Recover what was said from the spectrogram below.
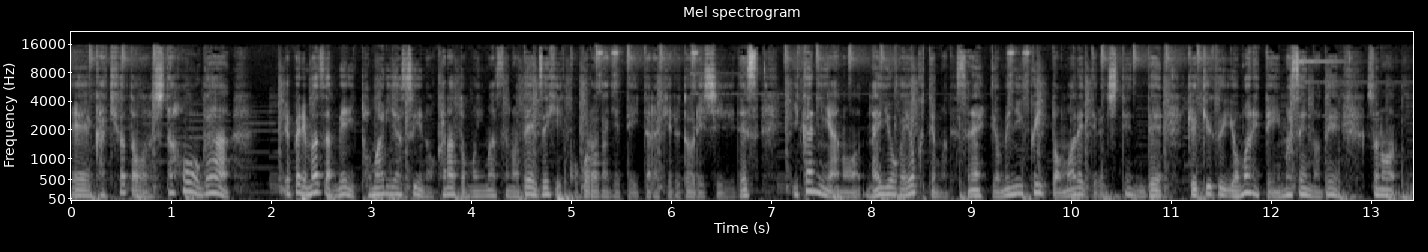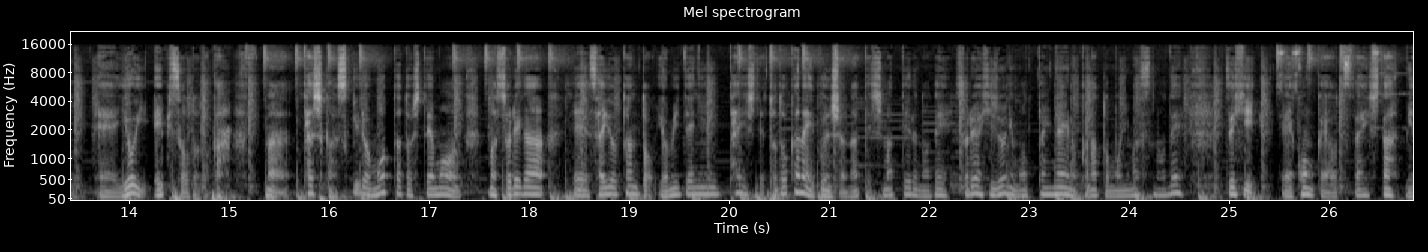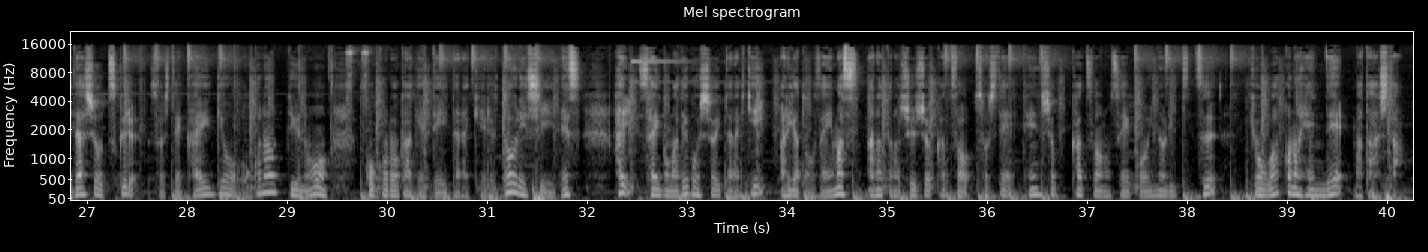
えー、書き方をした方がやっぱりまずは目に留まりやすいのかなと思いますので、ぜひ心がけていただけると嬉しいです。いかにあの内容が良くてもですね、読みにくいと思われている時点で、結局読まれていませんので、その、えー、良いエピソードとか、まあ、確かスキルを持ったとしても、まあ、それが、えー、採用担当、読み手に対して届かない文章になってしまっているので、それは非常にもったいないのかなと思いますので、ぜひ、えー、今回お伝えした見出しを作る、そして開業を行うっていうのを心がけていただけると嬉しいです。。はい、最後までご視聴いただきありがとうございます。あなたの就職活動、そして転職活動の成功を祈りつつ、今日はこの辺でまた明日。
